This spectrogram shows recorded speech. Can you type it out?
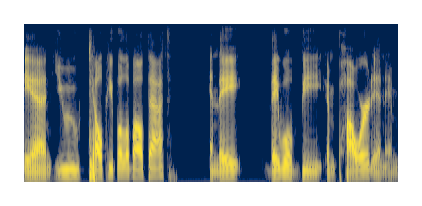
and you tell people about that and they they will be empowered and, and,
